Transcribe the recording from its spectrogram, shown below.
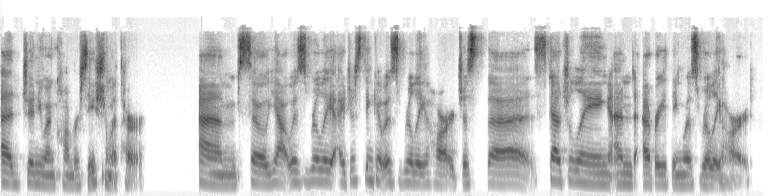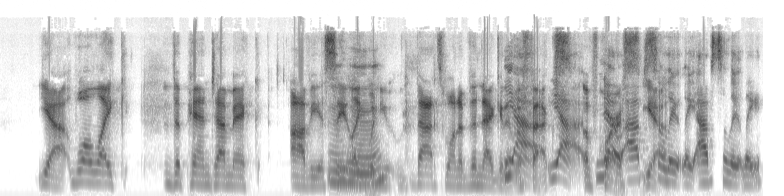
a genuine conversation with her. Um, so yeah, it was really, I just think it was really hard. Just the scheduling and everything was really hard. Yeah. Well, like the pandemic, obviously, like when mm-hmm. you, that's one of the negative effects. Yeah, Of no, course. Yeah. absolutely, absolutely.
